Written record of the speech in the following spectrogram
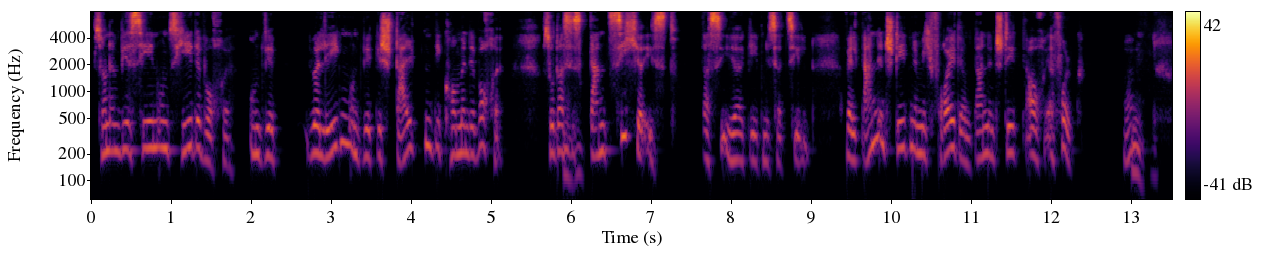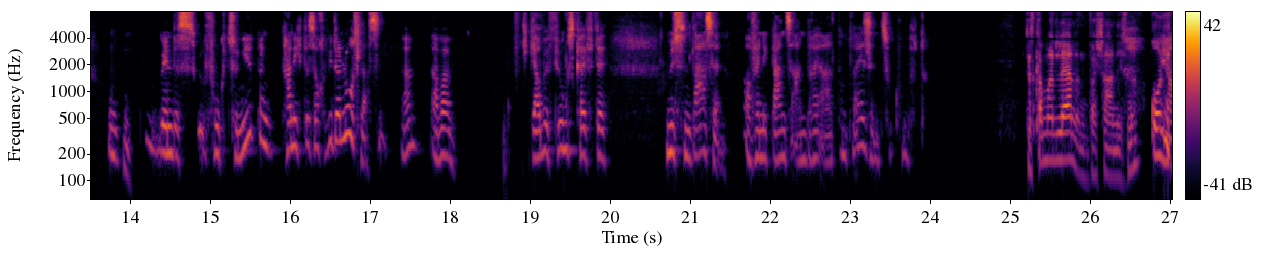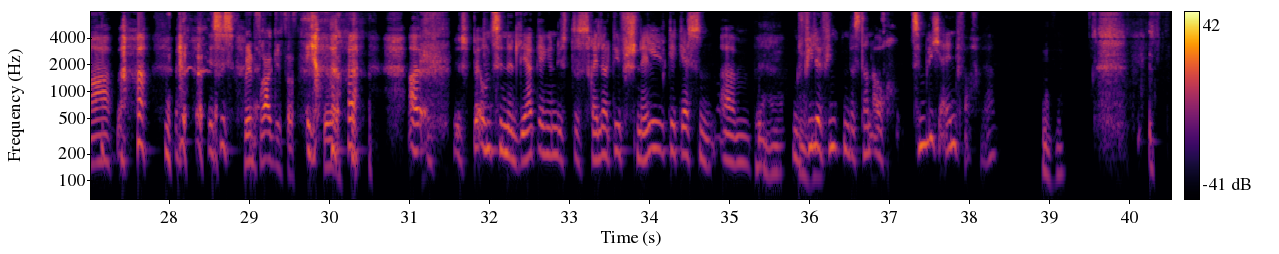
sondern wir sehen uns jede Woche und wir überlegen und wir gestalten die kommende Woche, so dass mhm. es ganz sicher ist, dass sie ihr Ergebnis erzielen. Weil dann entsteht nämlich Freude und dann entsteht auch Erfolg. Ja? Mhm. Und mhm. wenn das funktioniert, dann kann ich das auch wieder loslassen. Ja? Aber ich glaube, Führungskräfte müssen da sein, auf eine ganz andere Art und Weise in Zukunft. Das kann man lernen, wahrscheinlich, ne? Oh ja. es ist, Wen frage ich das? Ja. Äh, bei uns in den Lehrgängen ist das relativ schnell gegessen. Ähm, mhm. Und viele mhm. finden das dann auch ziemlich einfach. Ja? Mhm.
